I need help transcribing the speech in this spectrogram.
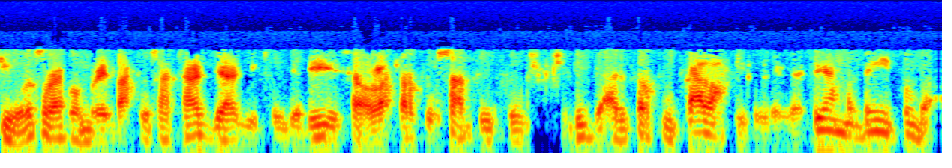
diurus oleh pemerintah pusat saja gitu jadi seolah terpusat itu jadi harus terbuka lah gitu jadi yang penting itu mbak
